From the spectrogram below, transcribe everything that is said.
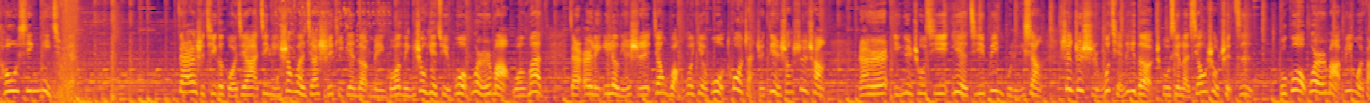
偷心秘诀。在二十七个国家经营上万家实体店的美国零售业巨擘沃尔玛 （Walmart） 在二零一六年时将网络业务拓展至电商市场。然而，营运初期业绩并不理想，甚至史无前例地出现了销售赤字。不过，沃尔玛并未放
